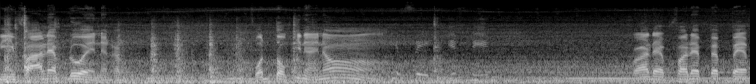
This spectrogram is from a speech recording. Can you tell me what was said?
มีฟ้าแลบด้วยนะครับ ฝนตกที่ไหนเนาะเอฟเฟกต์เอฟเฟกต์ฟ้าแลบฟ้าแลบแป๊บแป๊บ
